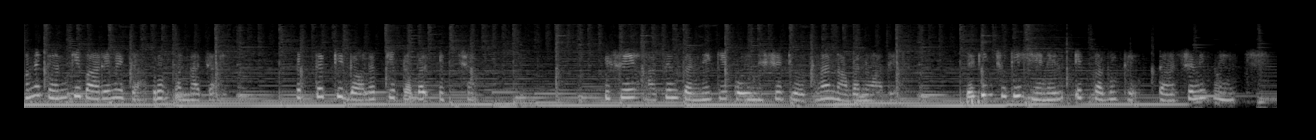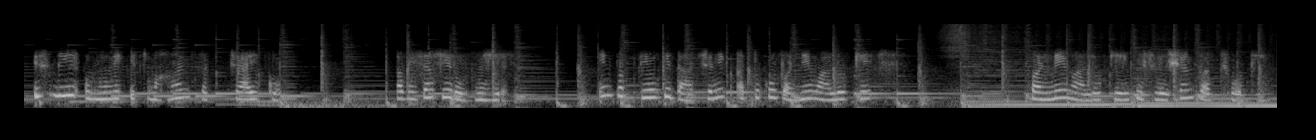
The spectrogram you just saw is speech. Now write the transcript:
हमें धन के बारे में जागरूक बनना चाहिए। जब तक कि दौलत की प्रबल इच्छा। इसे हासिल करने की कोई निश्चित योजना ना बनवा दे। लेकिन चूँकि हेनेल एक कवि थे, दार्शनिक नहीं, इसलिए उन्होंने इस महान सच्चाई को कविता के रूप में ही रखा। इन पंक्तियों के दार्शनिक अर्थ को पढ़ने वालों के, पढ़ने वालों के विश्लेषण पर छोड़ दी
